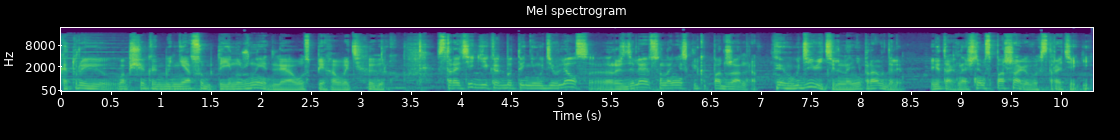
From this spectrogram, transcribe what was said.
которые вообще как бы не особо-то и нужны для успеха в этих играх. Стратегии, как бы ты не удивлялся, разделяются на несколько поджанров. Удивительно, не правда ли? Итак, начнем с пошаговых стратегий.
